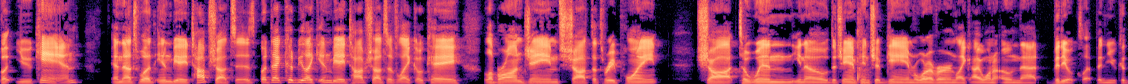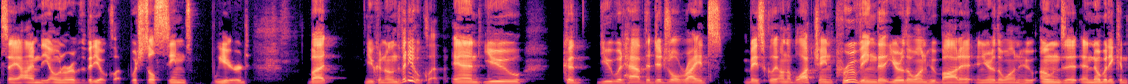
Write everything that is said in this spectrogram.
But you can. And that's what NBA Top Shots is. But that could be like NBA Top Shots of like, okay, LeBron James shot the three point shot to win, you know, the championship game or whatever. And like, I want to own that video clip. And you could say, I'm the owner of the video clip, which still seems weird, but you can own the video clip and you could, you would have the digital rights basically on the blockchain proving that you're the one who bought it and you're the one who owns it and nobody can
